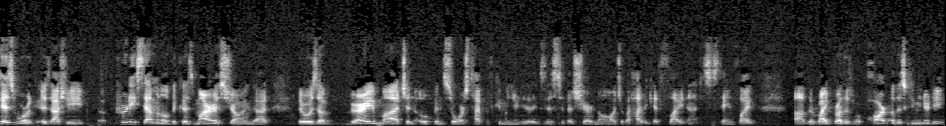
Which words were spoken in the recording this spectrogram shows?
his work is actually pretty seminal because Meyer is showing that there was a very much an open source type of community that existed that shared knowledge about how to get flight and how to sustain flight. Uh, the Wright brothers were part of this community,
